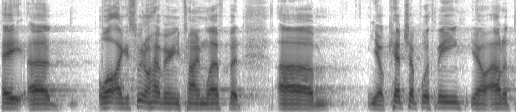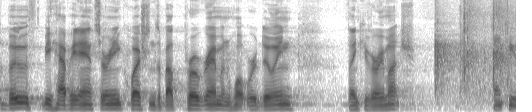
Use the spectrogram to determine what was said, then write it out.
Hey, uh, well, I guess we don't have any time left, but um, you know, catch up with me, you know, out at the booth. Be happy to answer any questions about the program and what we're doing. Thank you very much. Thank you.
